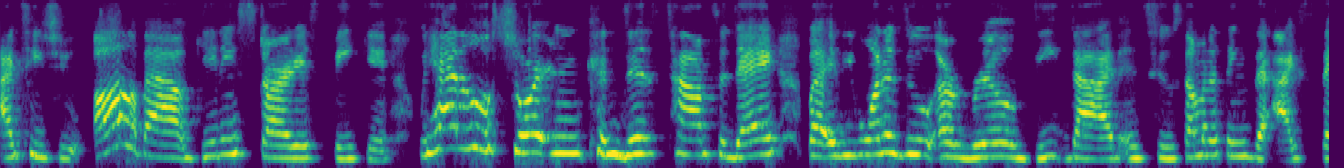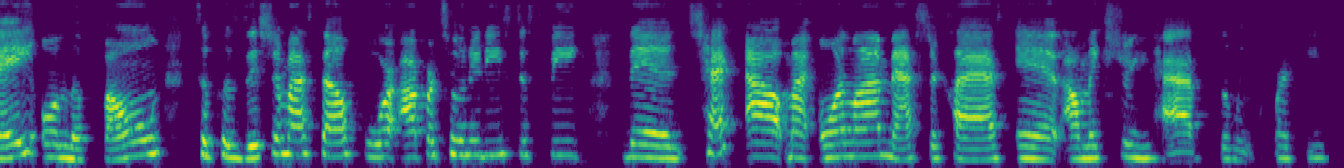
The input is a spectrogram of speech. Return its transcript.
I teach you all about getting started speaking. We had a little shortened, condensed time today, but if you want to do a real deep dive into some of the things that I say on the phone to position myself for opportunities to speak, then check out my online masterclass and I'll make sure you have the link, Markeith.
